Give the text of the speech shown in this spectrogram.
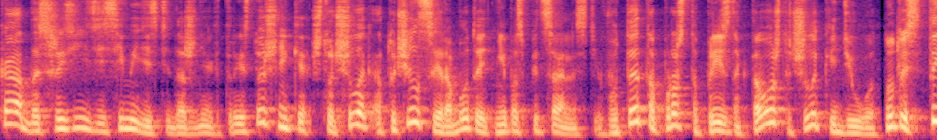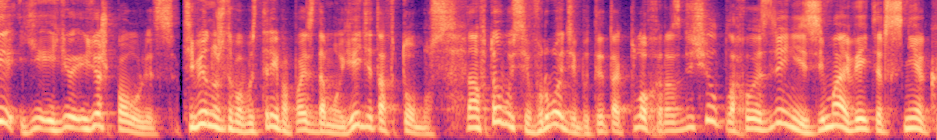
40 до 60-70 даже некоторые источники, что человек отучился и работает не по специальности. Вот это просто признак того, что человек идиот. Ну, то есть ты идешь по улице, тебе нужно побыстрее попасть домой, едет автобус. На автобусе вроде бы ты так плохо различил, плохое зрение, зима, ветер, снег,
